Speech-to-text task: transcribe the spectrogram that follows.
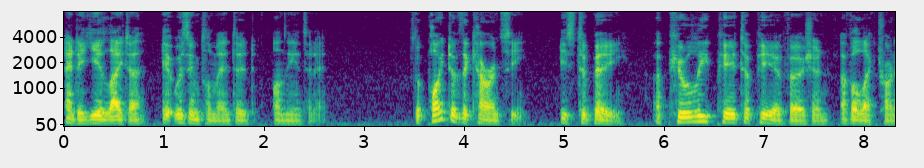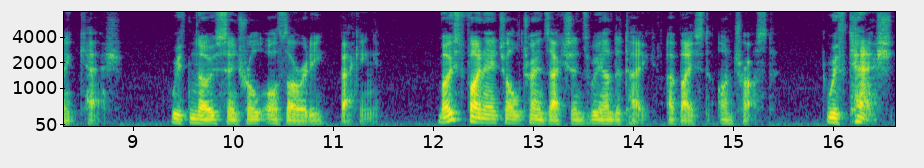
And a year later, it was implemented on the internet. The point of the currency is to be a purely peer-to-peer -peer version of electronic cash, with no central authority backing it. Most financial transactions we undertake are based on trust. With cash,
